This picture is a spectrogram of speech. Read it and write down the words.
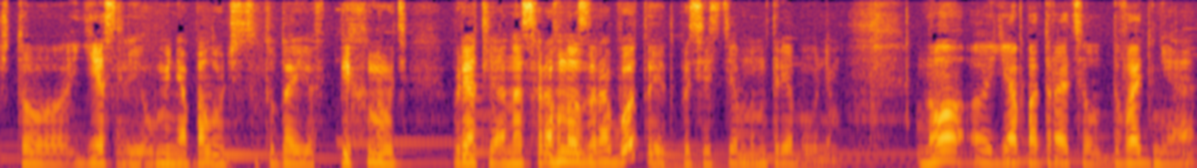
что если у меня получится туда ее впихнуть, вряд ли она все равно заработает по системным требованиям. Но э, я потратил два дня,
